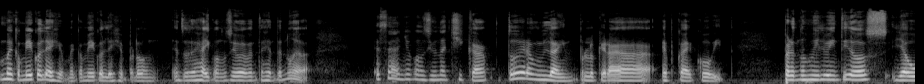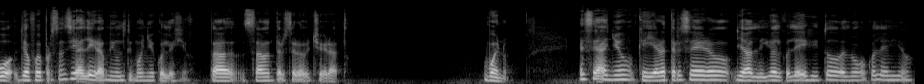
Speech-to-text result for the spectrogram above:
me cambié de colegio, me cambié de colegio, perdón. Entonces ahí conocí obviamente gente nueva. Ese año conocí una chica, todo era online, por lo que era época de COVID. Pero en 2022 ya, ya fue presencial y era mi último año de colegio. Estaba, en tercero de bachillerato. Bueno, ese año que ya era tercero, ya iba al colegio y todo, al nuevo colegio,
